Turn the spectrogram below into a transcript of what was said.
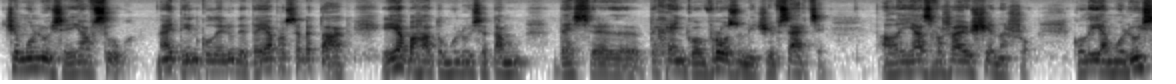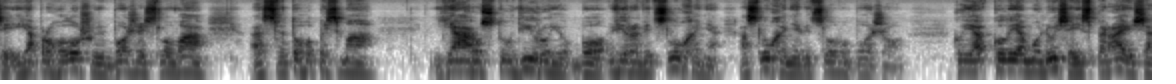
чи молюся я вслух. Знаєте, інколи люди, та я про себе так, і я багато молюся там десь е, тихенько в розумі чи в серці. Але я зважаю ще на що. Коли я молюся і я проголошую Божі слова е, Святого Письма, я росту вірою, бо віра від слухання, а слухання від Слова Божого. Коли я, коли я молюся і спираюся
